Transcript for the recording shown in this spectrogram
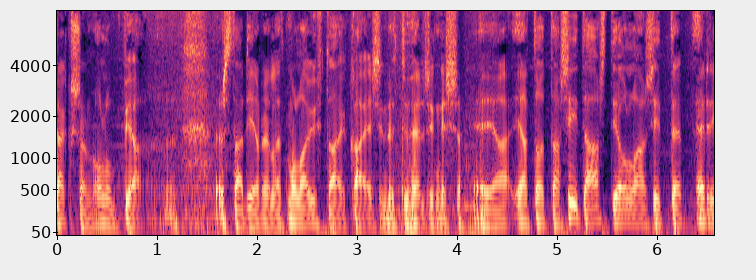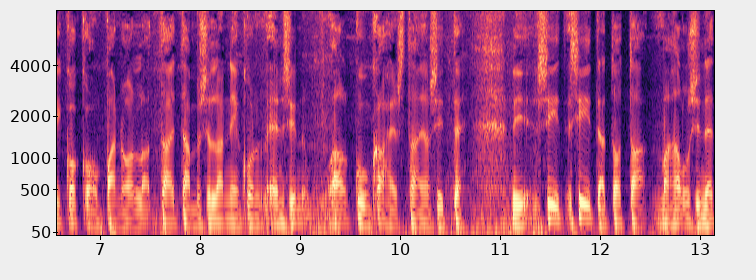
Jackson olympia stadionilla, että me ollaan yhtä aikaa esiinnytty Helsingissä. Ja, ja tota, siitä asti ollaan sitten eri kokoonpanoilla tai tämmöisellä niin kuin ensin alkuun kahdestaan ja sitten, niin siitä, siitä tota, mä halusin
